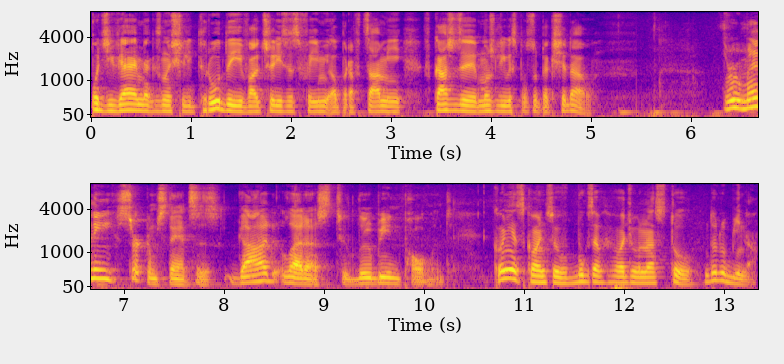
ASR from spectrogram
Podziwiałem, jak znosili trudy i walczyli ze swoimi oprawcami w każdy możliwy sposób, jak się dało. Through many circumstances, God led us to Lubin, Poland. Koniec końców Bóg zaprowadził nas tu, do Lubina.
